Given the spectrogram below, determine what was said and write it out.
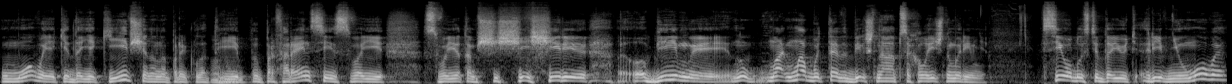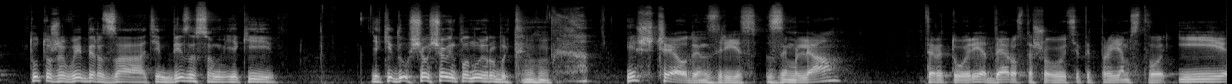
умови, які дає Київщина, наприклад, і преференції свої, свої там щирі обійми. Ну, ма- мабуть, те більш на психологічному рівні. Всі області дають рівні умови. Тут уже вибір за тим бізнесом, який, який що, що він планує робити. І ще один зріз: земля територія, де розташовується підприємство, і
